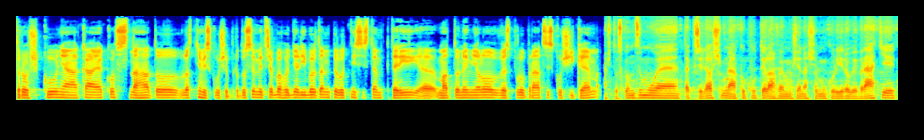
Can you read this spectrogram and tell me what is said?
trošku nějaká jako snaha to vlastně vyzkoušet. Proto se mi třeba hodně líbil ten pilotní systém, který eh, Matony mělo ve spolupráci s Košíkem. Až to skonzumuje, tak při dalším nákupu ty lahve může našemu kurýrovi vrátit.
